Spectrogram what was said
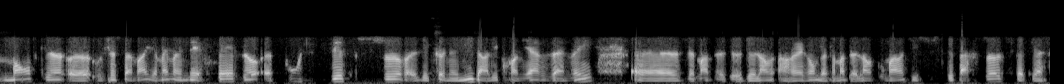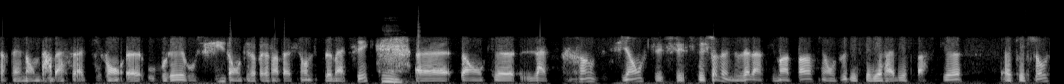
montre que justement, il y a même un effet là, positif sur l'économie dans les premières années, euh, de, de, en raison notamment de l'engouement qui est suscité par ça, du fait qu'il y a un certain nombre d'ambassades qui vont euh, aussi, donc représentation diplomatique. Mmh. Euh, donc la transition, c'est ça le nouvel argument de part, si on veut, des fédéralistes, parce que quelque chose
